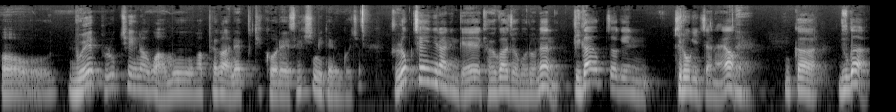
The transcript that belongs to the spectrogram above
어, 왜 블록체인하고 암호화폐가 NFT 거래에서 핵심이 되는 거죠? 블록체인이라는 게 결과적으로는 비가역적인 기록이 있잖아요. 네. 그러니까 누가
